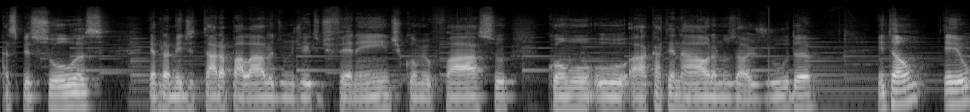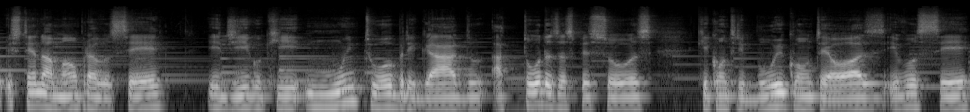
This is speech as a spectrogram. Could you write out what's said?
as pessoas, é para meditar a palavra de um jeito diferente, como eu faço, como o, a Catena Aura nos ajuda. Então, eu estendo a mão para você e digo que muito obrigado a todas as pessoas que contribuem com o Teose e você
